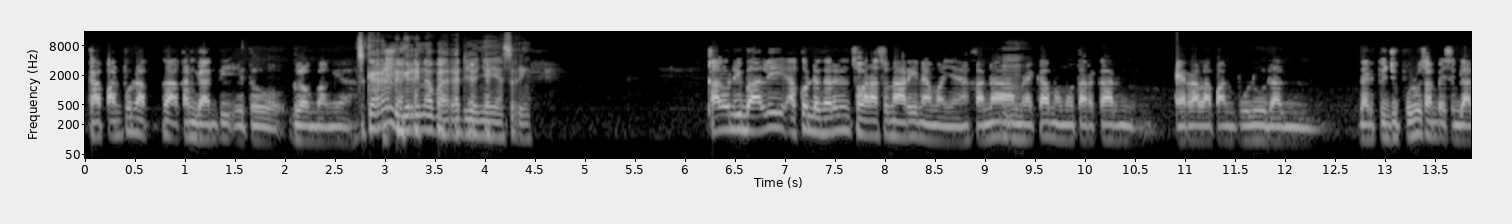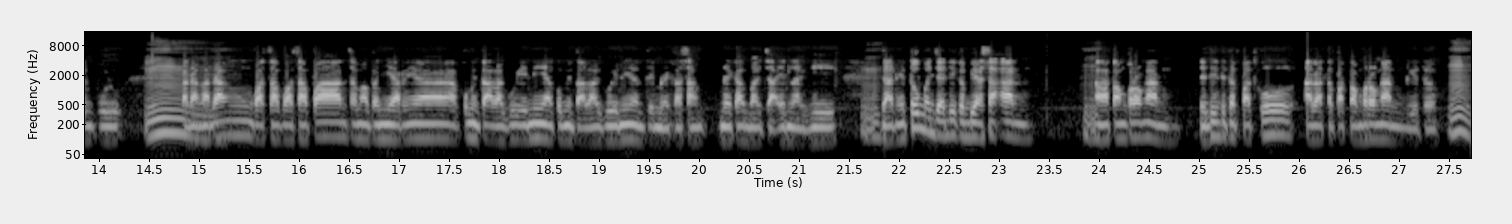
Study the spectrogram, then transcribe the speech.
kapan pun aku nggak akan ganti itu gelombangnya Sekarang dengerin apa radionya yang sering? Kalau di Bali aku dengerin suara Sunari namanya karena Hmm. mereka memutarkan era 80 dan dari 70 sampai 90. Hmm. Kadang-kadang WhatsApp-WhatsAppan sama penyiarnya, aku minta lagu ini, aku minta lagu ini nanti mereka mereka bacain lagi. Hmm. Dan itu menjadi kebiasaan Hmm. uh, tongkrongan. Jadi di tempatku ada tempat tongkrongan gitu. Hmm.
